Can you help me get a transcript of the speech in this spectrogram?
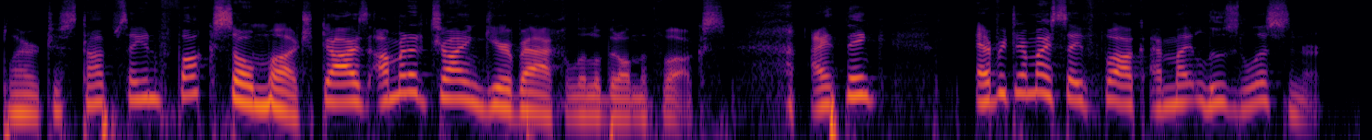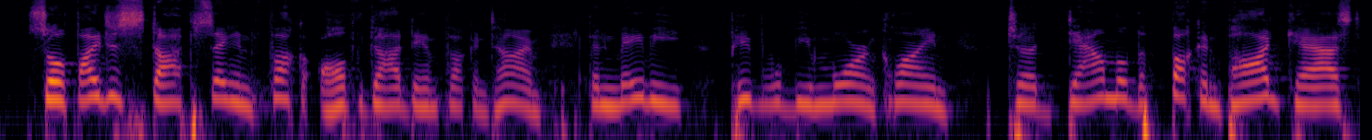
Blair, just stop saying fuck so much, guys. I'm gonna try and gear back a little bit on the fucks. I think every time I say fuck, I might lose a listener. So if I just stop saying fuck all the goddamn fucking time, then maybe people will be more inclined to download the fucking podcast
